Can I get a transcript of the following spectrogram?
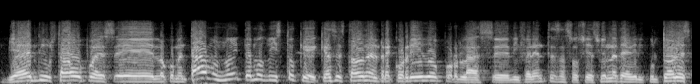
Bien, Gustavo, pues eh, lo comentábamos, ¿no? Y te hemos visto que, has estado en el recorrido por las eh, diferentes asociaciones de agricultores,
